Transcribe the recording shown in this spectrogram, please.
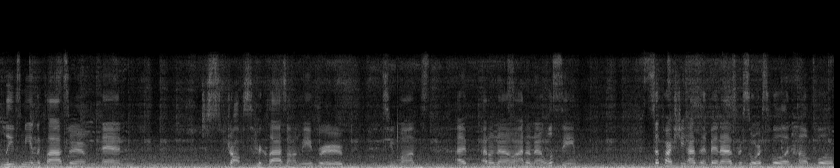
leaves me in the classroom and just drops her class on me for two months. I, I don't know. I don't know. We'll see so far she hasn't been as resourceful and helpful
